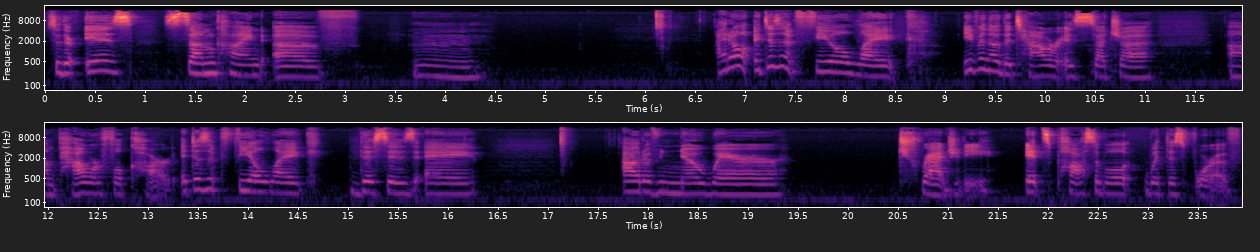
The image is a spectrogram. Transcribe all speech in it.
so there is some kind of, mm, I don't, it doesn't feel like, even though the tower is such a um, powerful card, it doesn't feel like this is a out of nowhere tragedy it's possible with this Four of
